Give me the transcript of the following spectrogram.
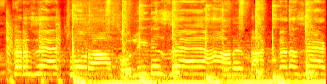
टक्कर से छोरा सोलिड से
